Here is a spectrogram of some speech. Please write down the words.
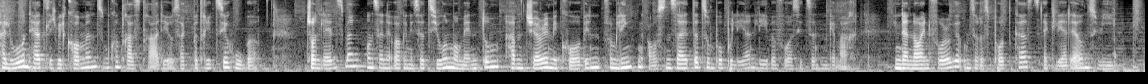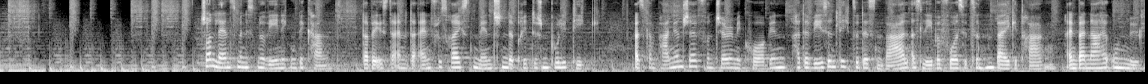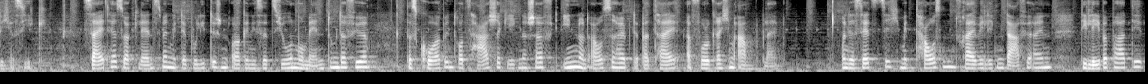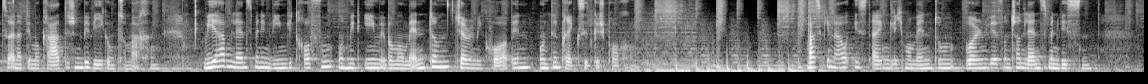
Hallo und herzlich willkommen zum Kontrastradio, sagt Patricia Huber. John Lenzmann und seine Organisation Momentum haben Jeremy Corbyn vom linken Außenseiter zum populären Labour-Vorsitzenden gemacht. In der neuen Folge unseres Podcasts erklärt er uns wie. John Lenzmann ist nur wenigen bekannt. Dabei ist er einer der einflussreichsten Menschen der britischen Politik. Als Kampagnenchef von Jeremy Corbyn hat er wesentlich zu dessen Wahl als Labour-Vorsitzenden beigetragen. Ein beinahe unmöglicher Sieg. Seither sorgt Landsman mit der politischen Organisation Momentum dafür, dass Corbyn trotz harscher Gegnerschaft in und außerhalb der Partei erfolgreich im Amt bleibt. Und er setzt sich mit tausenden Freiwilligen dafür ein, die Labour Party zu einer demokratischen Bewegung zu machen, wir haben Lenzman in Wien getroffen und mit ihm über Momentum, Jeremy Corbyn und den Brexit gesprochen. Was genau ist eigentlich Momentum, wollen wir von John Lenzman wissen.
